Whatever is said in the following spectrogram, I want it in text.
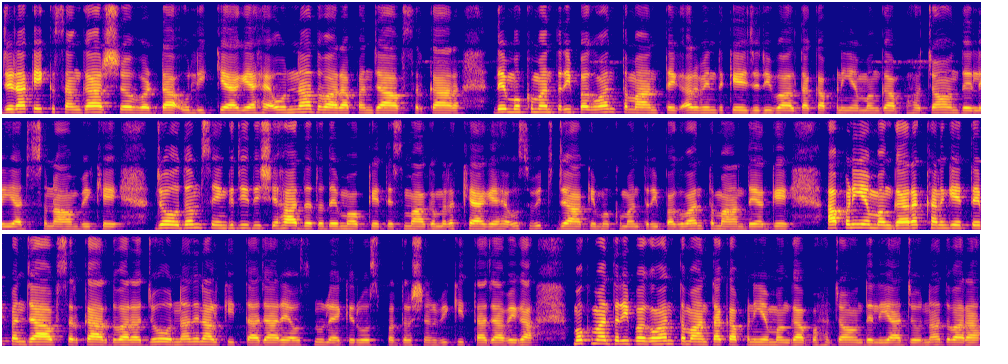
ਜਿਹੜਾ ਕਿ ਇੱਕ ਸੰਘਰਸ਼ ਵੱਡਾ ਉਲੀਕਿਆ ਗਿਆ ਹੈ, ਉਹਨਾਂ ਦੁਆਰਾ ਪੰਜਾਬ ਸਰਕਾਰ ਦੇ ਮੁੱਖ ਮੰਤਰੀ ਭਗਵੰਤ ਮਾਨ ਤੇ ਅਰਵਿੰਦ ਕੇਜਰੀਵਾਲ ਤੱਕ ਆਪਣੀਆਂ ਮੰਗਾਂ ਪਹੁੰਚਾਉਣ ਦੇ ਲਈ ਅੱਜ ਸੁਨਾਮ ਵਿਖੇ ਜੋ ਉਦਮ ਸਿੰਘ ਜੀ ਦੀ ਸ਼ਹਾਦਤ ਦੇ ਮੌਕੇ ਤੇ ਸਮਾਗਮ ਰੱਖਿਆ ਗਿਆ ਹੈ। ਉਸ ਵਿੱਚ ਜਾ ਕੇ ਮੁੱਖ ਮੰਤਰੀ ਭਗਵੰਤ ਮਾਨ ਦੇ ਅੱਗੇ ਆਪਣੀਆਂ ਮੰਗਾਂ ਰੱਖਣਗੇ ਤੇ ਪੰਜਾਬ ਸਰਕਾਰ ਦੁਆਰਾ ਜੋ ਉਹਨਾਂ ਦੇ ਨਾਲ ਕੀਤਾ ਜਾ ਰਿਹਾ, ਉਸ ਨੂੰ ਲੈ ਕੇ ਰੋਸ ਪ੍ਰਦਰਸ਼ਨ ਵੀ ਕੀਤਾ ਜਾਵੇਗਾ। ਮੁੱਖ ਮੰਤਰੀ ਭਗਵੰਤ ਮਾਨ ਤੱਕ ਆਪਣੀਆਂ ਮੰਗਾਂ ਪਹੁੰਚਾਉਣ ਦੇ ਲਈ ਅੱਜ ਉਹਨਾਂ ਦੁਆਰਾ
